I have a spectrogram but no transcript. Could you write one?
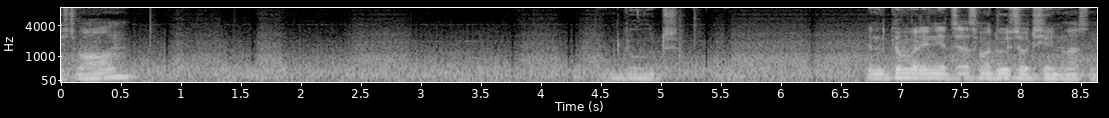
Nicht wahr? Gut. Dann können wir den jetzt erstmal durchsortieren lassen.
